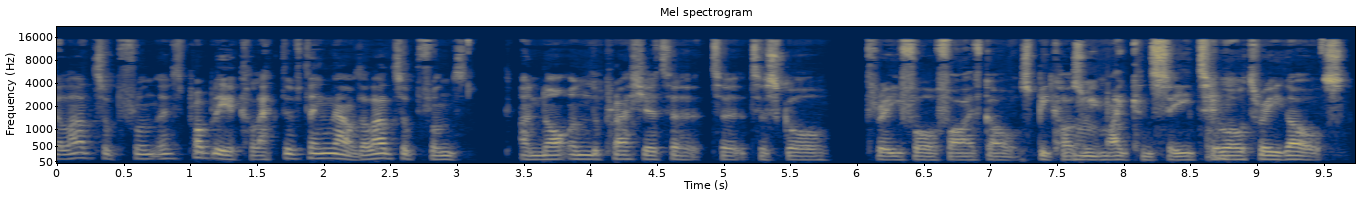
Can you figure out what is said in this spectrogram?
the lads up front. It's probably a collective thing now. The lads up front are not under pressure to to, to score three, four, five goals because we hmm. might concede two hmm. or three goals.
